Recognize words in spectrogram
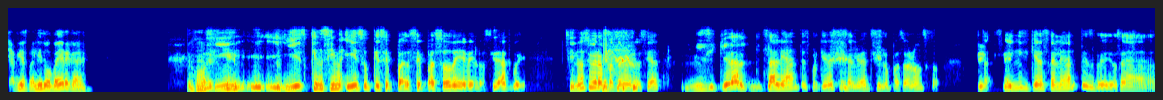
Ya habías valido verga. No, Sí, y, es que encima, y eso que se, pa- se pasó de velocidad, güey. Si no se hubiera pasado de velocidad, ni siquiera sale antes, porque ya ves que salió antes y lo pasó Alonso. O sí, sea, sí. Ahí ni siquiera sale antes, güey. O sea,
